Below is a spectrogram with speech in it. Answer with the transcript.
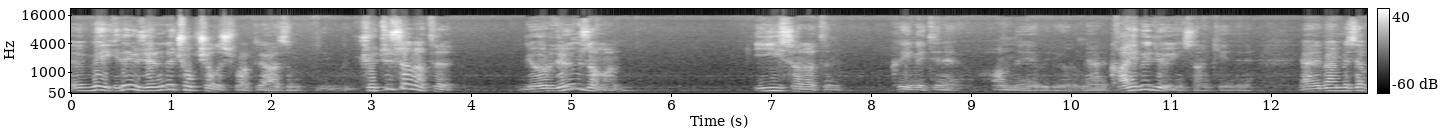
E, belki de üzerinde çok çalışmak lazım. Kötü sanatı gördüğüm zaman iyi sanatın kıymetini anlayabiliyorum. Yani kaybediyor insan kendini. Yani ben mesela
